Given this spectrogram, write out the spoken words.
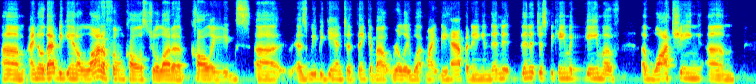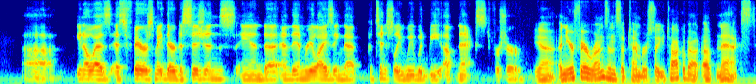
Um, I know that began a lot of phone calls to a lot of colleagues uh, as we began to think about really what might be happening, and then it then it just became a game of of watching um, uh, you know, as as fairs made their decisions and uh, and then realizing that potentially we would be up next for sure. Yeah, and your fair runs in September, so you talk about up next.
